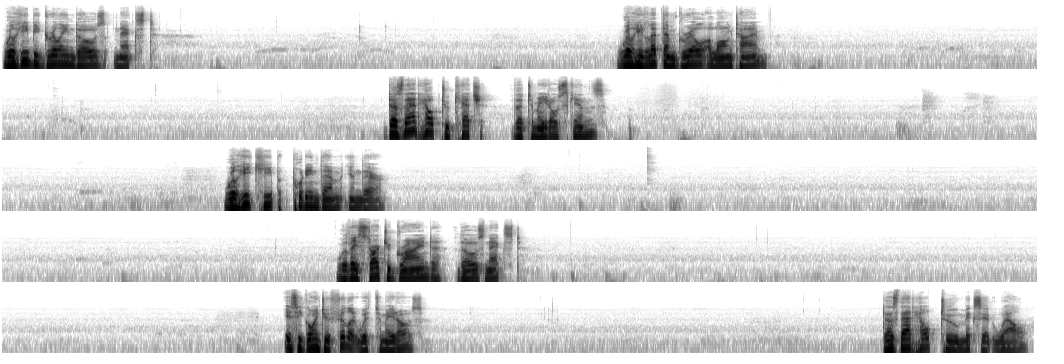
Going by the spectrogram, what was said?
Will he be grilling those next? Will he let them grill a long time? Does that help to catch the tomato skins? Will he keep putting them in there? Will they start to grind those next? Is he going to fill it with tomatoes? Does that help to mix it well?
